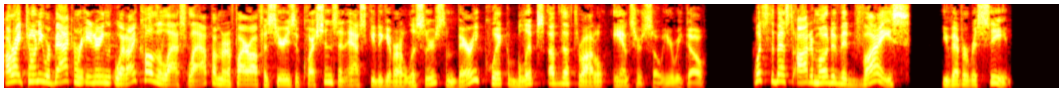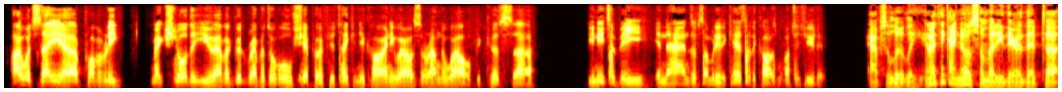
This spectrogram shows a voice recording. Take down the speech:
All right, Tony, we're back and we're entering what I call the last lap. I'm going to fire off a series of questions and ask you to give our listeners some very quick blips of the throttle answers. So here we go. What's the best automotive advice you've ever received? I would say uh, probably make sure that you have a good reputable shipper if you're taking your car anywhere else around the world, because uh, you need to be in the hands of somebody that cares for the car as much as you do. Absolutely. And I think I know somebody there that, uh,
